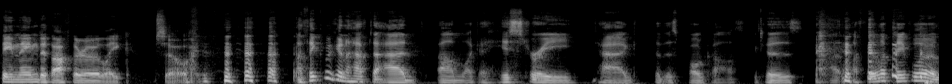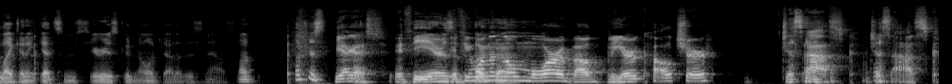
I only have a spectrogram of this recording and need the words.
they named it after a lake. So I think we're gonna have to add um, like a history tag to this podcast because I, I feel like people are like gonna get some serious good knowledge out of this now. It's not not just yeah, guys. If beers, if you want to know more about beer culture, just ask. just ask.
